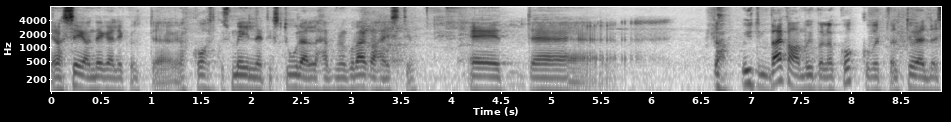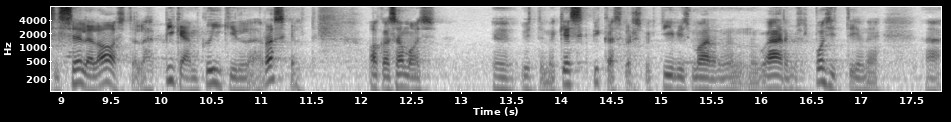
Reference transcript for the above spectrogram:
ja noh, see on tegelikult äh, noh, koht, kus meil näiteks tuulel läheb nagu väga hästi. Et noh, ütleme väga võib-olla kokkuvõtvalt öelda, siis sellel aastal läheb pigem kõigil raskelt, aga samas ütleme, keskpikas perspektiivis ma arvan, on nagu äärmiselt positiivne. Eh,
